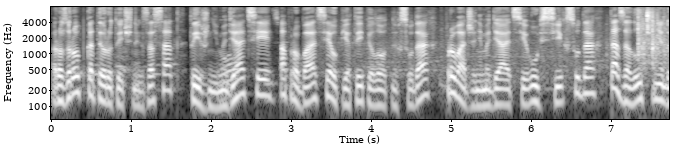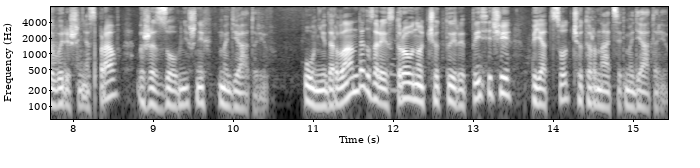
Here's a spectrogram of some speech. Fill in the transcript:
розробка теоретичних засад, тижні медіації, апробація у п'яти пілотних судах, впровадження медіації у всіх судах та залучення до вирішення справ вже зовнішніх медіаторів. У Нідерландах зареєстровано 4514 медіаторів.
